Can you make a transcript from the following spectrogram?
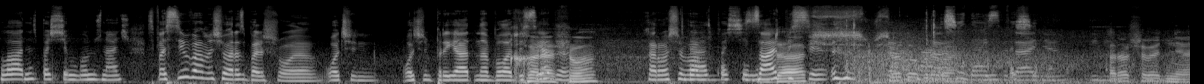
Ладно, спасибо, будем знать. Спасибо вам еще раз большое. Очень, очень приятно была беседа. Хорошо. Хорошего да, спасибо. записи. Да, все доброго. До свидания. До свидания. Хорошего дня.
